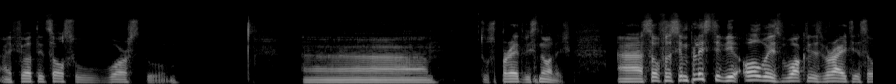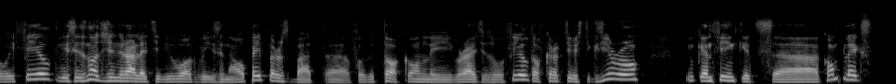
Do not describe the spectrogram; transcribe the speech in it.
I thought it's also worth to, uh, to spread this knowledge. Uh, so for simplicity, we always work with varieties of a field. This is not generality we work with in our papers, but uh, for the talk, only varieties of a field of characteristic zero. You can think it's uh, complex.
